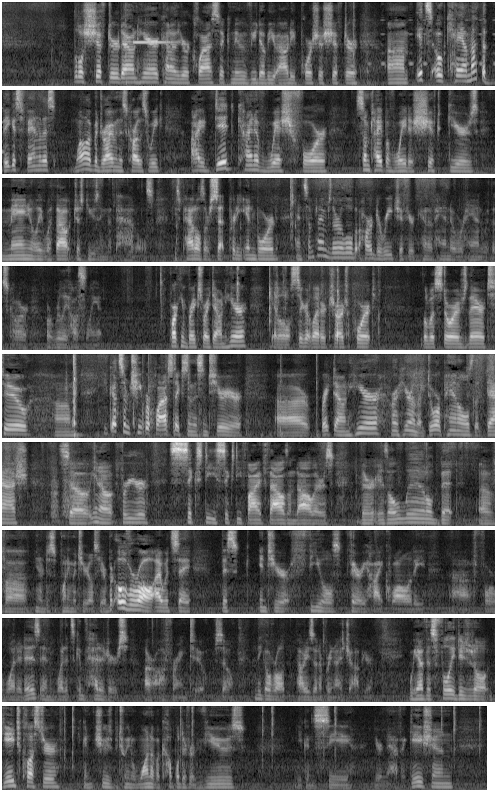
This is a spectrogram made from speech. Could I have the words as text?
Little shifter down here, kind of your classic new VW Audi Porsche shifter. Um, it's okay. I'm not the biggest fan of this. While I've been driving this car this week, I did kind of wish for some type of way to shift gears manually without just using the paddles. These paddles are set pretty inboard, and sometimes they're a little bit hard to reach if you're kind of hand over hand with this car or really hustling it. Parking brakes right down here. Got a little cigarette lighter charge port, a little bit of storage there too. Um, you've got some cheaper plastics in this interior. Uh, right down here, right here on the door panels, the dash. So, you know, for your sixty, sixty-five thousand dollars, there is a little bit of uh, you know disappointing materials here. But overall, I would say this interior feels very high quality uh, for what it is and what its competitors are offering too. So I think overall, Audi's done a pretty nice job here. We have this fully digital gauge cluster. You can choose between one of a couple different views. You can see your navigation.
